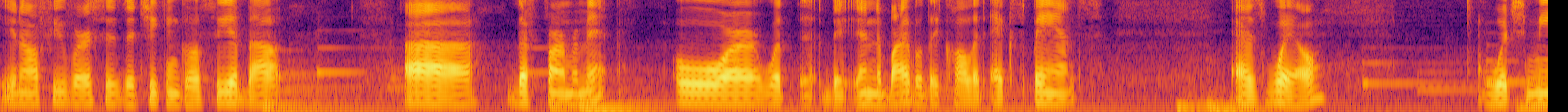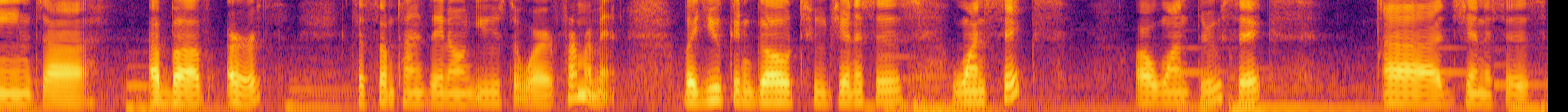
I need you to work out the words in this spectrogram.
you know a few verses that you can go see about uh, the firmament or what in the bible they call it expanse as well which means uh, above earth because sometimes they don't use the word firmament. But you can go to genesis 1 6 or 1 through 6 uh, genesis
